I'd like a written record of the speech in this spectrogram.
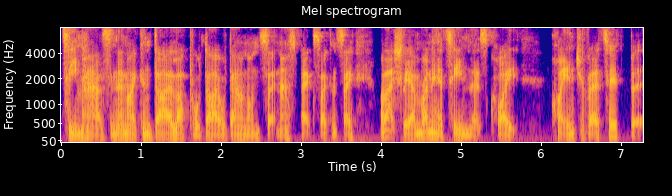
team has. And then I can dial up or dial down on certain aspects. I can say, well, actually, I'm running a team that's quite quite introverted, but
